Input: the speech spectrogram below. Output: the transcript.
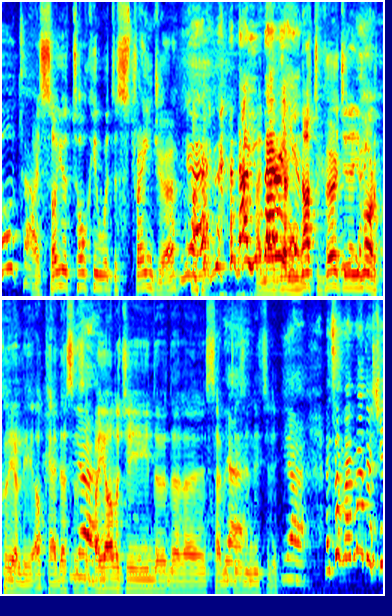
daughter. I saw you talking with a stranger yeah, now you and now marry you're him. not virgin anymore clearly okay this is Yeah. a biology in the, the uh, 70s Yeah. in Italy Yeah, and so my mother she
